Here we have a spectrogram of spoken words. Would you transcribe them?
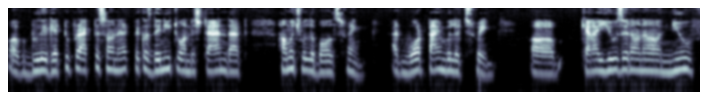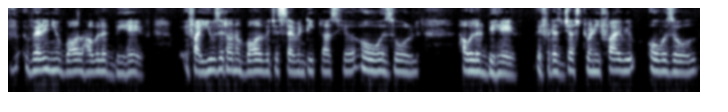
Or do they get to practice on it? Because they need to understand that how much will the ball swing? At what time will it swing? Uh, can I use it on a new, very new ball? How will it behave? If I use it on a ball which is 70 plus year overs old, how will it behave? If it is just 25 overs old,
